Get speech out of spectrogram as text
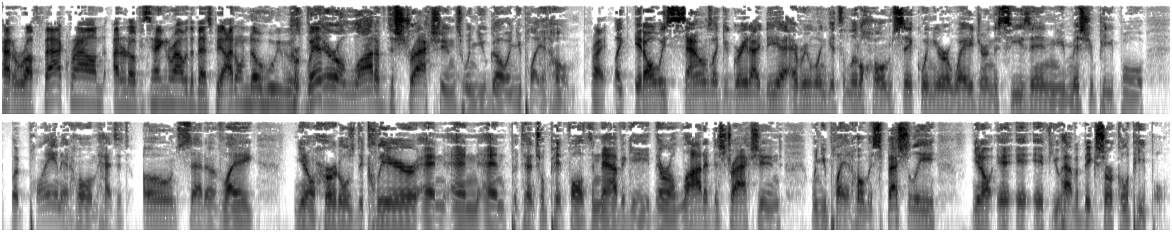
had a rough background. I don't know if he's hanging around with the best people. I don't know who he was with. There are a lot of distractions when you go and you play at home. Right. Like it always sounds like a great idea. Everyone gets a little homesick when you're away during the season. You miss your people, but playing at home has its own set of like, you know, hurdles to clear and, and, and potential pitfalls to navigate. There are a lot of distractions when you play at home, especially, you know, if, if you have a big circle of people.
